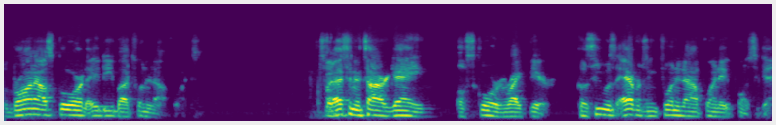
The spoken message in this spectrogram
LeBron outscored AD by 29 points. So that's an entire game of scoring right there because he was averaging 29.8 points a game.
